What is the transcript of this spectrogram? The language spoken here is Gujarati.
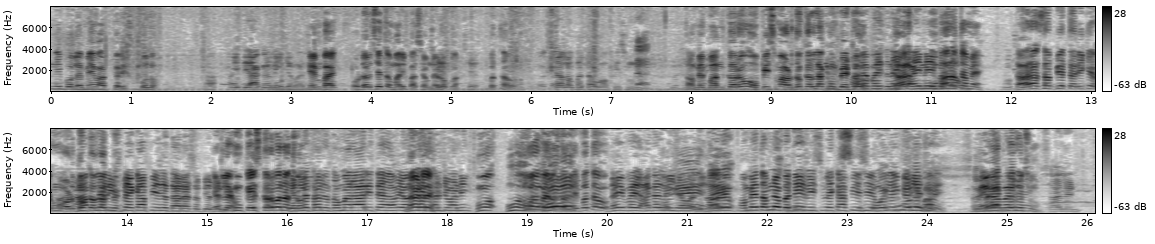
નહીં બોલે મેં વાત કરીશ બોલો. અહીંથી આગળ નહીં જવાય. કેમ ભાઈ? ઓર્ડર છે તમારી પાસે? અમને રોકવા. બતાવો. ચાલો બતાવો ઓફિસમાં તમે બંધ કરો ઓફિસમાં અડધો કલાક હું બેઠો. ઉભારો. તમે. ધારાસભ્ય તરીકે હું અડધો કલાક રિસ્પેક રિસ્પેક્ટ આપીએ છીએ ધારાસભ્ય એટલે હું કેસ કરવાના છું? એટલે તમારે આ રીતે હવે ના, એટલે- સર્જવાની હું વ્યવસ્થા છે? બતાવો. નહીં ભાઈ આગળ નહીં જવા દે. અમે તમને બધી રિસ્પેક્ટ આપીએ છીએ ભાઈ. મેં વાત કરું છું.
